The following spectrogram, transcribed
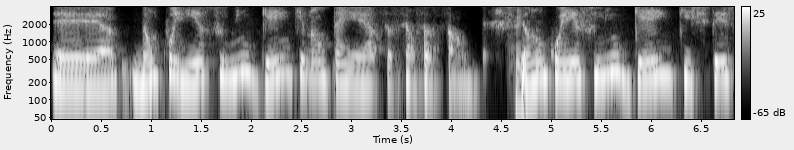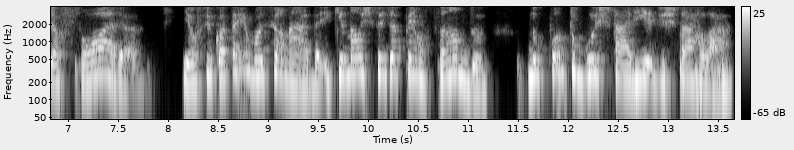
É, não conheço ninguém que não tenha essa sensação. Sim. Eu não conheço ninguém que esteja fora, eu fico até emocionada, e que não esteja pensando no quanto gostaria de estar lá.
